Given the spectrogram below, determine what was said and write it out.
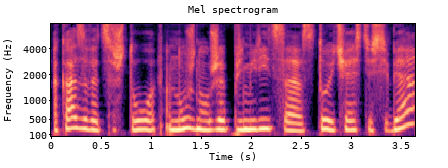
Оказывается, что нужно уже примириться с той частью себя,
